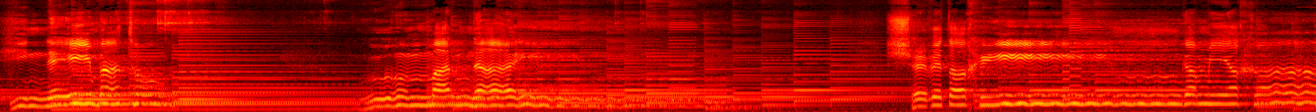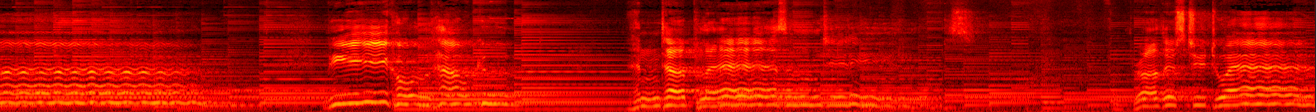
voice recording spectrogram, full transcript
He named my told. נעים שבת אחים גם יחד Behold how good and how pleasant it is for brothers to dwell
